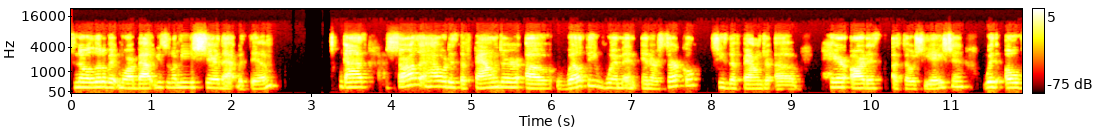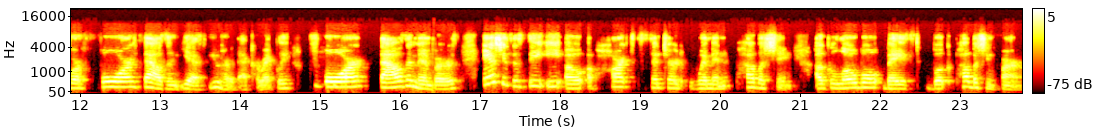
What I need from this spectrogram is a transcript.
to know a little bit more about you. So let me share that with them. Guys, Charlotte Howard is the founder of Wealthy Women Inner Circle. She's the founder of Hair Artists Association with over 4,000, yes, you heard that correctly, mm-hmm. 4,000 members. And she's the CEO of Heart Centered Women Publishing, a global based book publishing firm.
